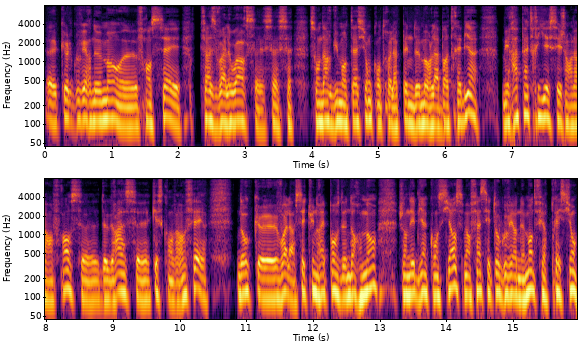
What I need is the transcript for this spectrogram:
que le gouvernement français fasse valoir son argumentation contre la peine de mort là-bas, très bien. Mais rapatrier ces gens-là en France, euh, de grâce, euh, qu'est-ce qu'on va en faire? Donc euh, voilà, c'est une réponse de Normand, j'en ai bien conscience, mais enfin c'est au gouvernement de faire pression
